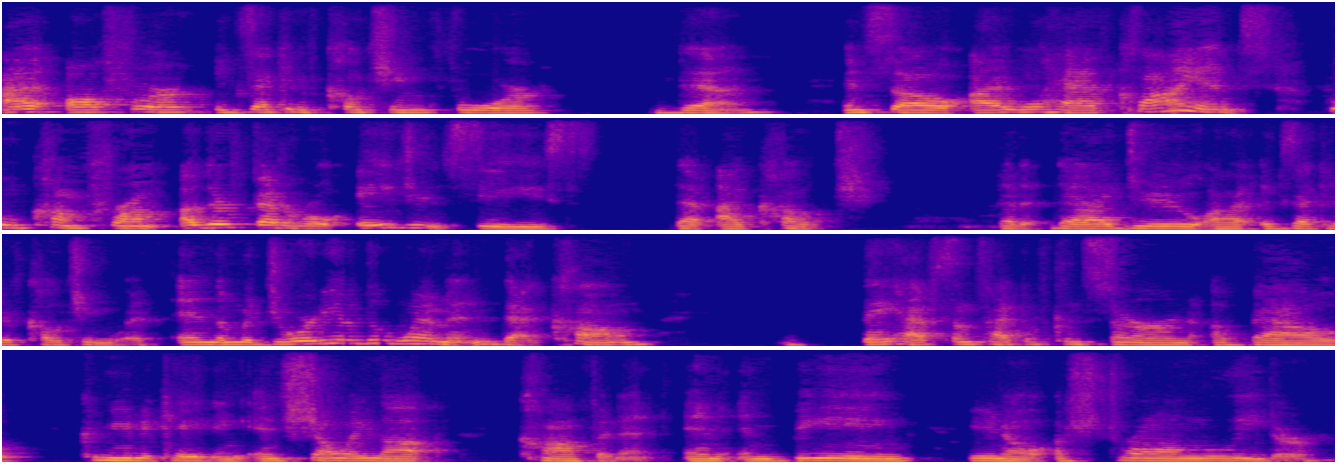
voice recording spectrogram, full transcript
I offer executive coaching for them. And so I will have clients who come from other federal agencies that I coach, that, that I do uh, executive coaching with. And the majority of the women that come, they have some type of concern about communicating and showing up confident and, and being, you know, a strong leader.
